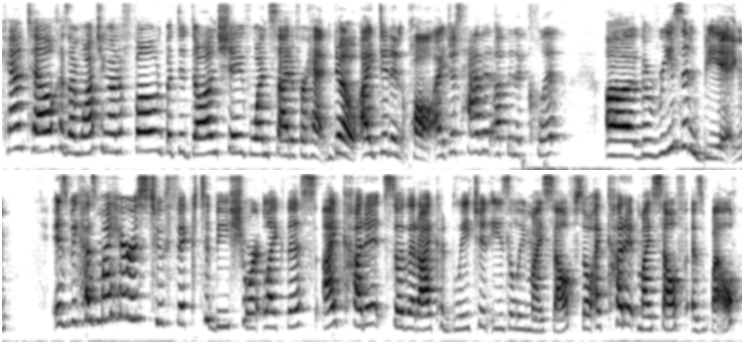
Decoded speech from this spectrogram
Can't tell because I'm watching on a phone, but did Dawn shave one side of her head? No, I didn't, Paul. I just have it up in a clip. Uh, the reason being is because my hair is too thick to be short like this. I cut it so that I could bleach it easily myself, so I cut it myself as well.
